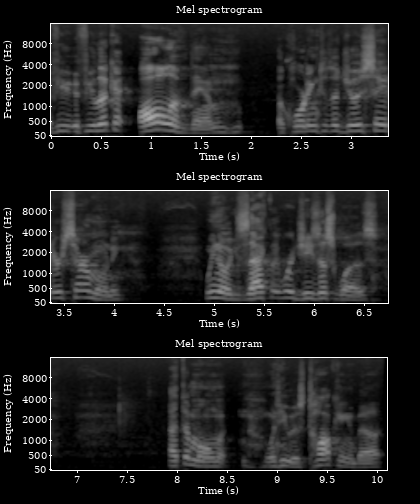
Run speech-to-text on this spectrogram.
if you, if you look at all of them, according to the Jewish Seder ceremony, we know exactly where Jesus was at the moment when he was talking about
